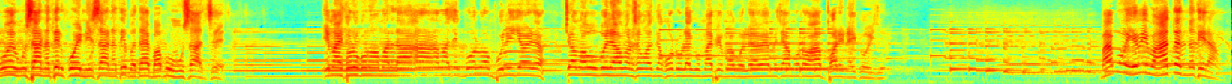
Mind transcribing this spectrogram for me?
કોઈ ઊંસા નથી ને કોઈ નિશા નથી બધા બાપુ ઊંસા જ છે. એમાં થોડું ઘણું અમારે આમાં જે બોલવા ભૂલી જાય ચમ આવું બોલ્યા અમારા સમાજને ખોટું લાગ્યું, માફી માંગો, લે હવે ચા મોટો હાફ ફાડી નાખ્યો હોય છે. બાપુ, એવી વાત જ નથી રામ.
